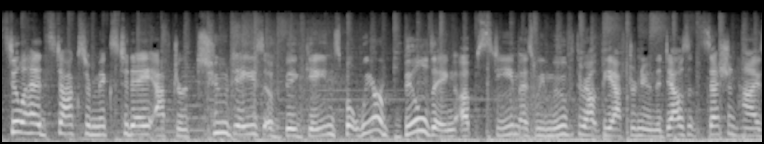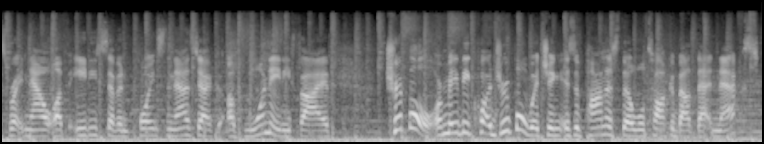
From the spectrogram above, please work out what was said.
Still ahead, stocks are mixed today after two days of big gains, but we are building up steam as we move throughout the afternoon. The Dow's at session highs right now, up 87 points. The Nasdaq up 185. Triple or maybe quadruple witching is upon us, though. We'll talk about that next.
